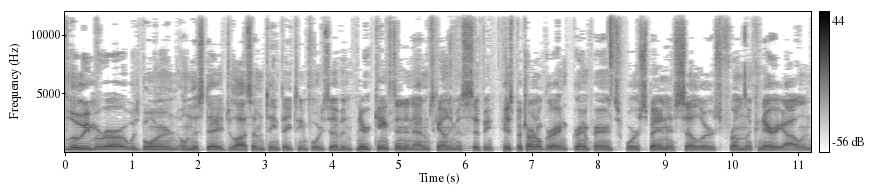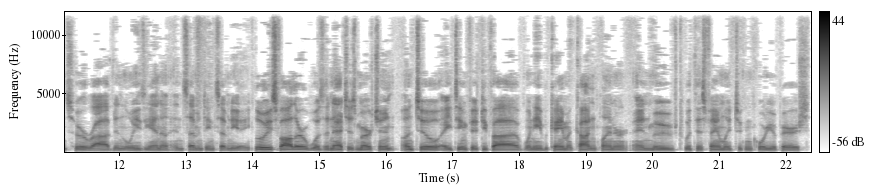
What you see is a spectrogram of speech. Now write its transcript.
Louis Marrero was born on this day, July 17, 1847, near Kingston in Adams County, Mississippi. His paternal great grandparents were Spanish settlers from the Canary Islands who arrived in Louisiana in 1778. Louis's father was a Natchez merchant until 1855 when he became a cotton planter and moved with his family to Concordia Parish.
